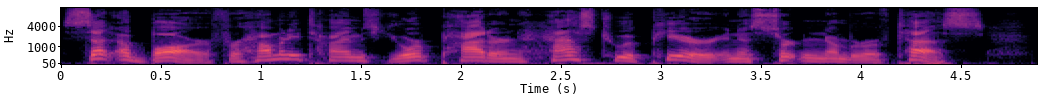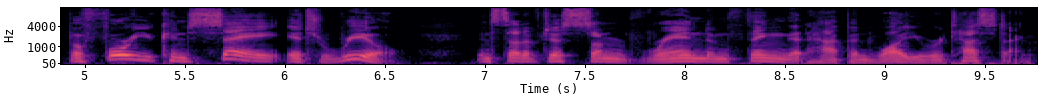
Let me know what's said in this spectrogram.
Set a bar for how many times your pattern has to appear in a certain number of tests before you can say it's real, instead of just some random thing that happened while you were testing.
